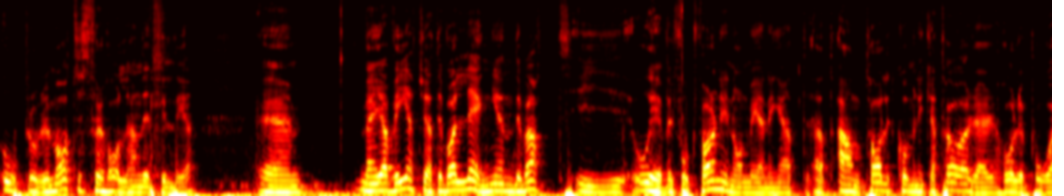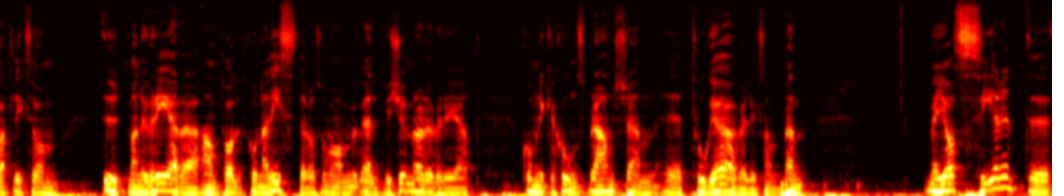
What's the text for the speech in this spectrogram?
oproblematiskt förhållande till det. Men jag vet ju att det var länge en debatt i, och är väl fortfarande i någon mening, att, att antalet kommunikatörer håller på att liksom utmanövrera antalet journalister och så var man väldigt bekymrad över det. Att kommunikationsbranschen eh, tog över. Liksom. Men, men jag ser inte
